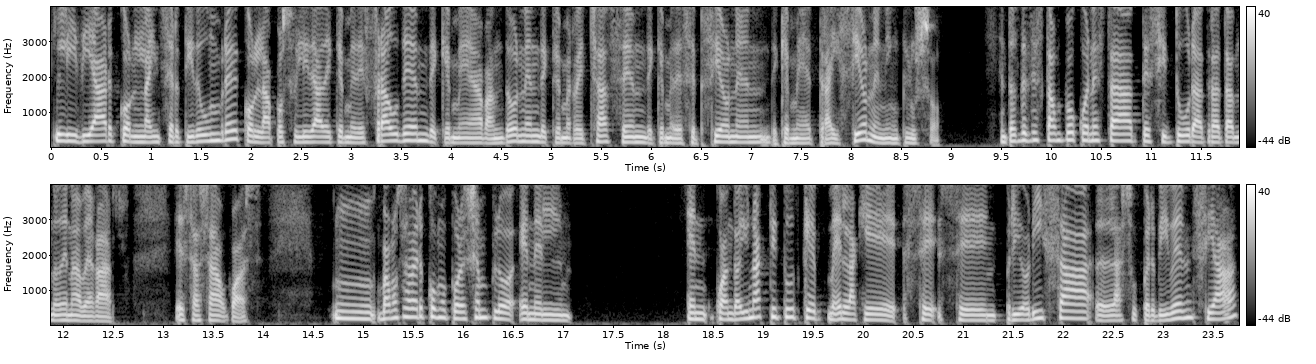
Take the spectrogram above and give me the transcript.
lidiar con la incertidumbre, con la posibilidad de que me defrauden, de que me abandonen, de que me rechacen, de que me decepcionen, de que me traicionen incluso. Entonces está un poco en esta tesitura tratando de navegar esas aguas. Mm, vamos a ver cómo, por ejemplo, en el, cuando hay una actitud que, en la que se, prioriza la supervivencia,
